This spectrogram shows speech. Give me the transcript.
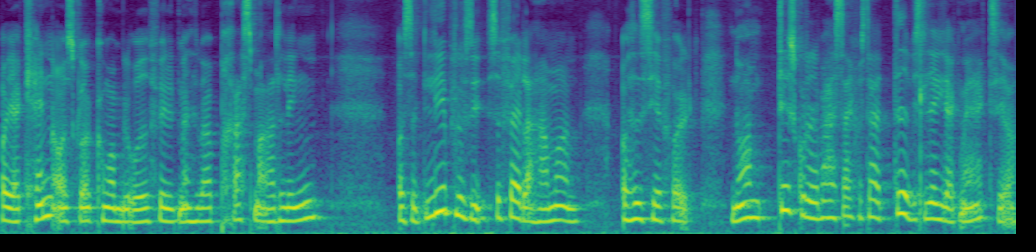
og jeg kan også godt komme op i det røde felt, man skal bare presse mig ret længe. Og så lige pludselig, så falder hammeren, og så siger folk, Nå, men det skulle du da bare have sagt fra start, det havde vi slet ikke lagt mærke til, og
